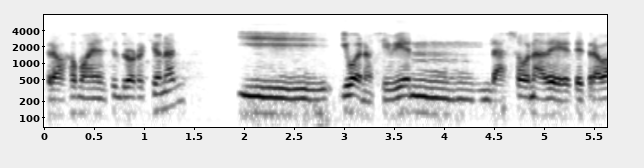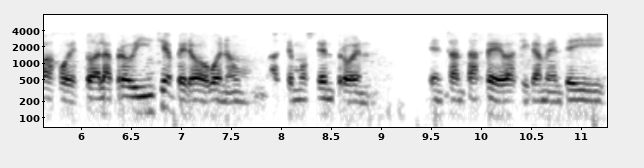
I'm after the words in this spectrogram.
trabajamos en el centro regional. Y, bueno, si bien la zona de, trabajo es toda la provincia, pero bueno, hacemos centro en, Santa Fe básicamente. Y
